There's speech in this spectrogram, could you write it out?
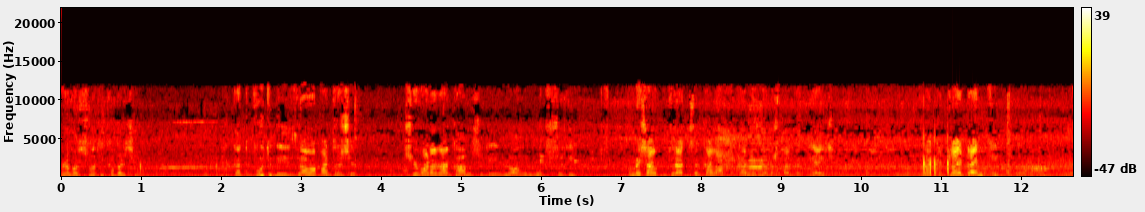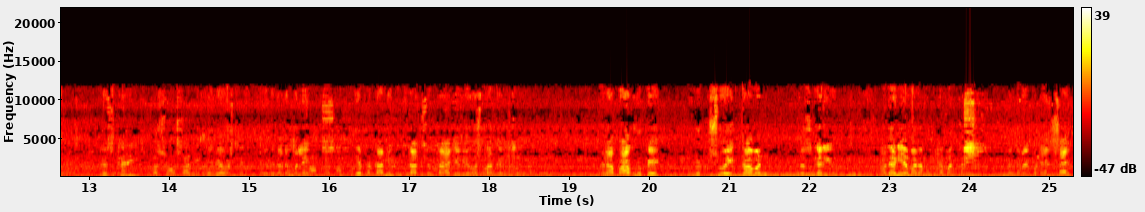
અને વર્ષોથી ખબર છે. એક અદ્ભુત બિરદાવા પાત્ર છે. છેવાડાના ગામ સુધી લોંગ રૂટ સુધી હંમેશા ગુજરાત સરકાર આ પ્રકારની વ્યવસ્થા કરતી આવી છે. કેટલાય ટાઈમથી લશ્કરી બસો સારી રીતે વ્યવસ્થિત રીતે મળે એ પ્રકારની ગુજરાત સરકાર આજે વ્યવસ્થા કરી છે. એના ભાગરૂપે એકસો એકાવન લશ્કરીઓ, આદરણીય અમારા મુખ્યમંત્રી ભૂપેન્દ્રભાઈ પટેલ સાહેબ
